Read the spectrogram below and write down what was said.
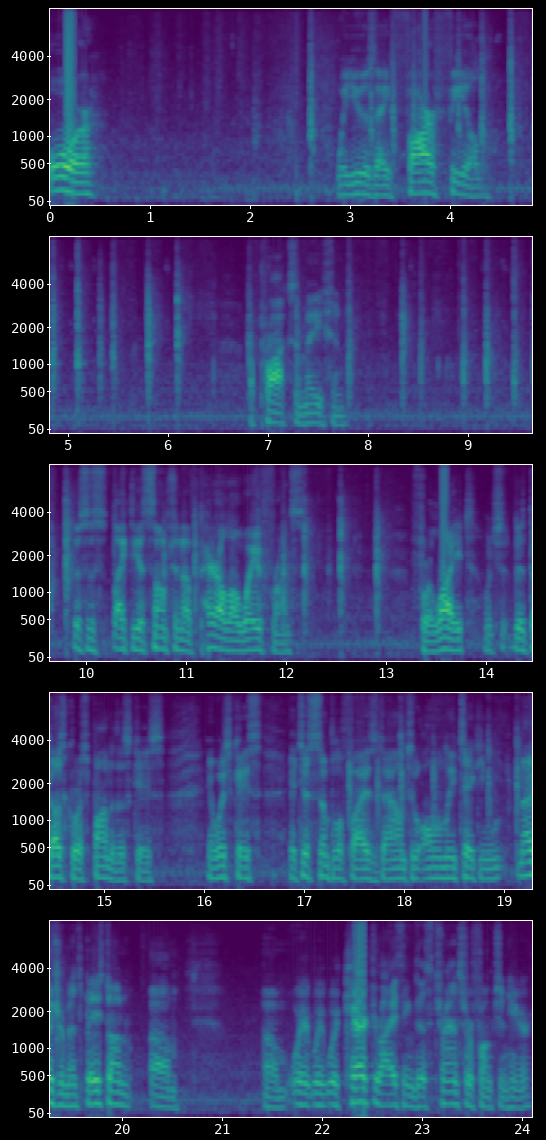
or we use a far field approximation. This is like the assumption of parallel wavefronts for light which it does correspond to this case in which case it just simplifies down to only taking measurements based on um, um, we're, we're, characterizing this transfer function here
